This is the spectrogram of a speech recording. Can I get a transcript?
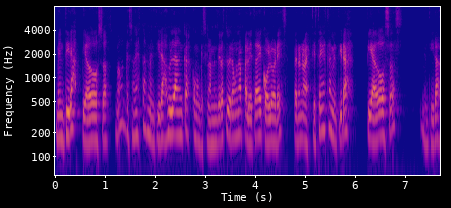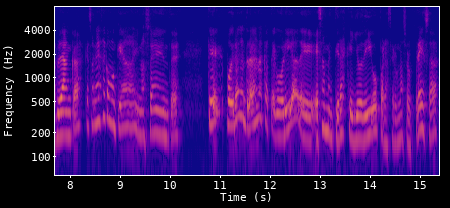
mentiras piadosas, ¿no? Que son estas mentiras blancas, como que si la mentira tuviera una paleta de colores, pero no, existen estas mentiras piadosas, mentiras blancas, que son estas como que, inocentes, que podrían entrar en la categoría de esas mentiras que yo digo para hacer una sorpresa,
